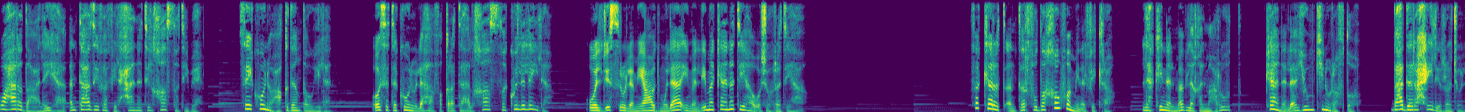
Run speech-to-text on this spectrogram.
وعرض عليها أن تعزف في الحانة الخاصة به. سيكون عقدا طويلا. وستكون لها فقرتها الخاصة كل ليلة والجسر لم يعد ملائما لمكانتها وشهرتها. فكرت أن ترفض خوفا من الفكرة لكن المبلغ المعروض كان لا يمكن رفضه. بعد رحيل الرجل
